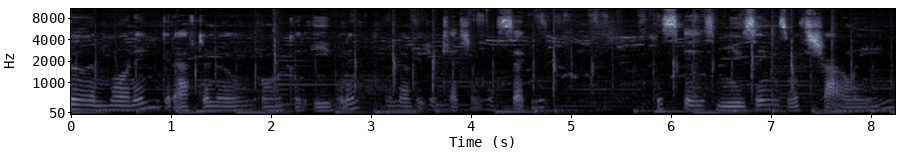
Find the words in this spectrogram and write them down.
Good morning, good afternoon, or good evening, whenever you're catching this segment. This is Musings with Charlene,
